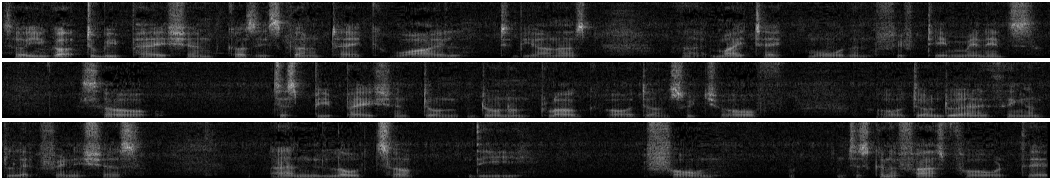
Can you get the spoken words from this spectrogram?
So you got to be patient because it's gonna take a while to be honest. Uh, it might take more than 15 minutes. So just be patient. Don't don't unplug or don't switch off or don't do anything until it finishes and loads up the phone. I'm just gonna fast forward there.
